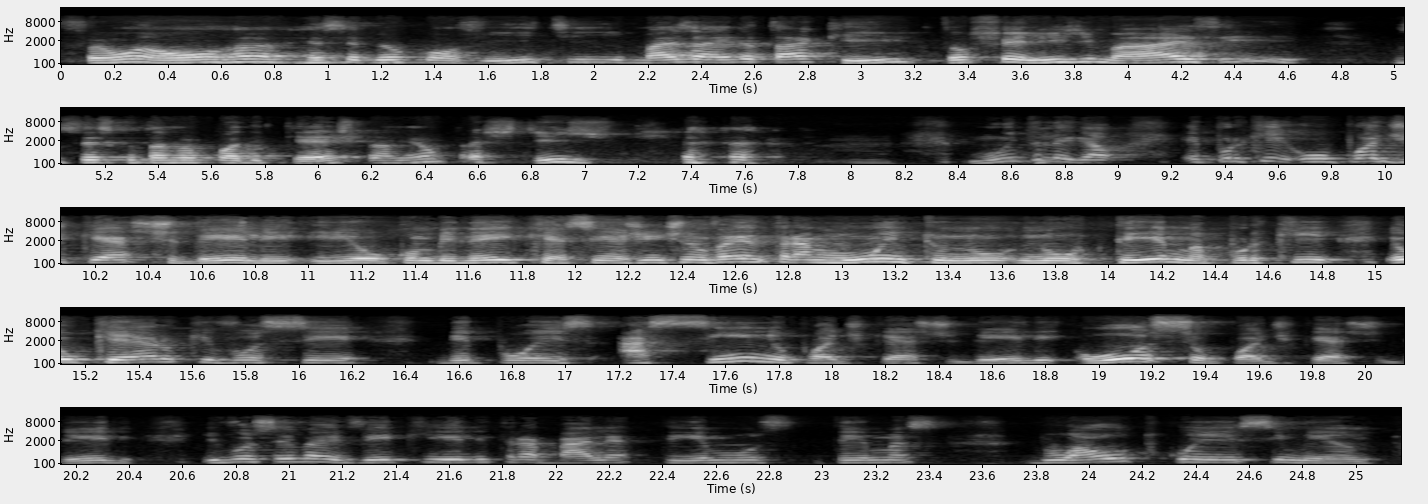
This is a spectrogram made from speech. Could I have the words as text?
Foi uma honra receber o convite, mas ainda está aqui. Estou feliz demais e você escutar meu podcast para mim é um prestígio. Muito legal. É porque o podcast dele, e eu combinei que assim, a gente não vai entrar muito no, no tema, porque eu quero que você depois assine o podcast dele, ouça o podcast dele, e você vai ver que ele trabalha temas, temas do autoconhecimento,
